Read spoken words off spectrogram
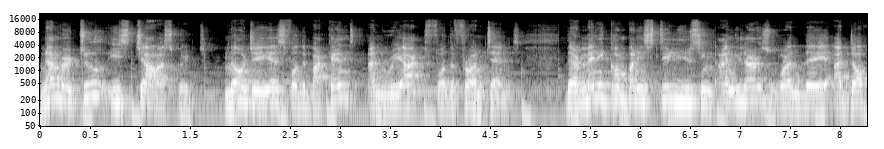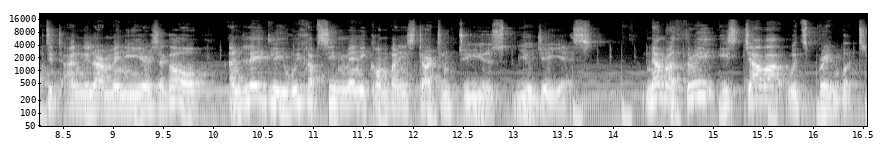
Number two is JavaScript, Node.js for the backend and React for the front end. There are many companies still using Angular when they adopted Angular many years ago, and lately we have seen many companies starting to use Vue.js. Number three is Java with Spring Boot.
